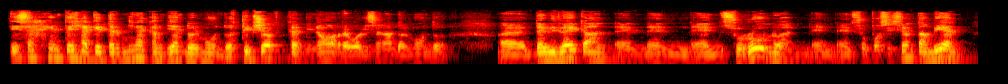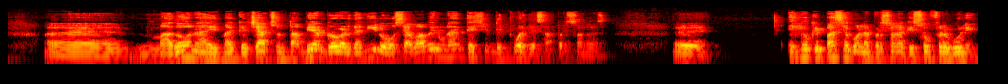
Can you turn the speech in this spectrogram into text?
esa gente es la que termina cambiando el mundo. Steve Jobs terminó revolucionando el mundo. Eh, David Beckham en, su rubro, en, su posición también. Eh, Madonna y Michael Jackson también, Robert De Niro, o sea, va a haber un antes y un después de esas personas. es lo que pasa con la persona que sufre bullying.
